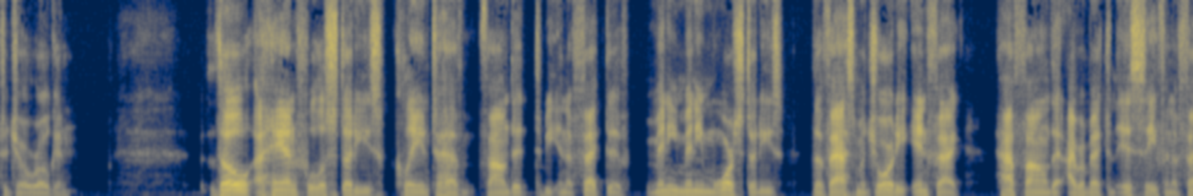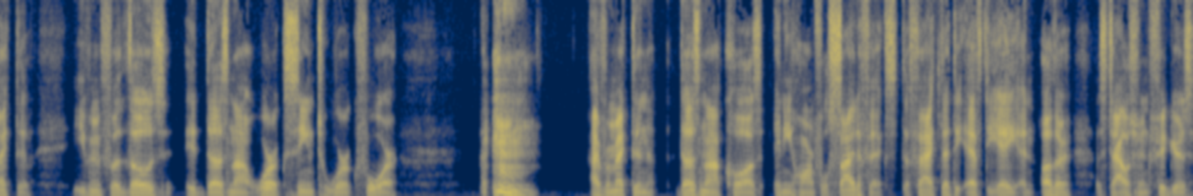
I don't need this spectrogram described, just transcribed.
to Joe Rogan. Though a handful of studies claim to have found it to be ineffective, many, many more studies, the vast majority, in fact, have found that ivermectin is safe and effective. Even for those it does not work, seem to work for. ivermectin does not cause any harmful side effects. The fact that the FDA and other establishment figures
